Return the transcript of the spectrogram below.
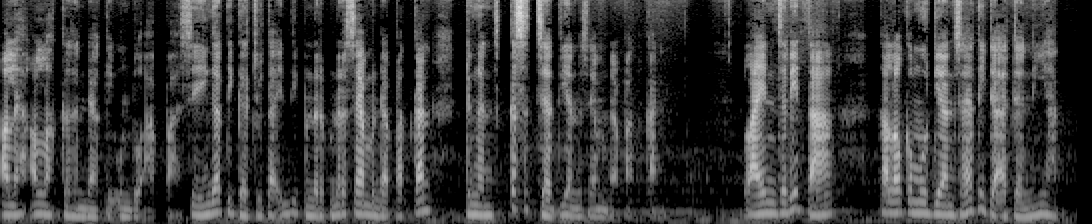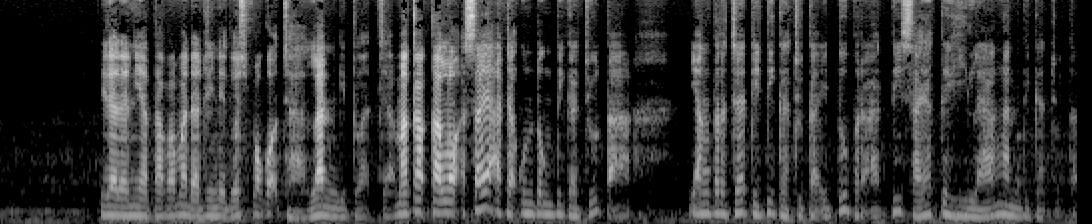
oleh Allah kehendaki untuk apa. Sehingga 3 juta ini benar-benar saya mendapatkan dengan kesejatian saya mendapatkan. Lain cerita kalau kemudian saya tidak ada niat tidak ada niat apa apa dari niat terus pokok jalan gitu aja. Maka kalau saya ada untung 3 juta yang terjadi 3 juta itu berarti saya kehilangan 3 juta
